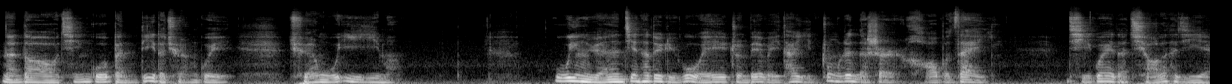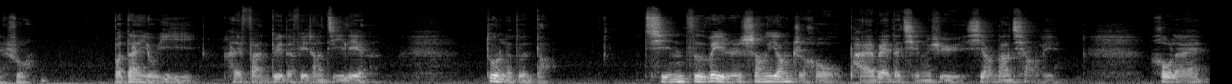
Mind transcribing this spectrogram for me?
难道秦国本地的权贵全无异议吗？乌应元见他对吕不韦准备委他以重任的事儿毫不在意，奇怪的瞧了他几眼，说：“不但有异议，还反对的非常激烈呢。”顿了顿，道：“秦自魏人商鞅之后，排外的情绪相当强烈。后来。”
